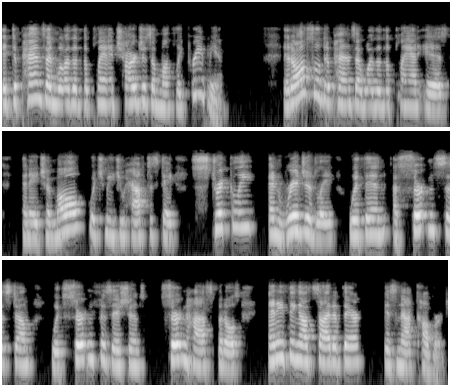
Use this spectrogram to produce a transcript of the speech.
It depends on whether the plan charges a monthly premium. It also depends on whether the plan is an HMO, which means you have to stay strictly and rigidly within a certain system with certain physicians, certain hospitals. Anything outside of there is not covered.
